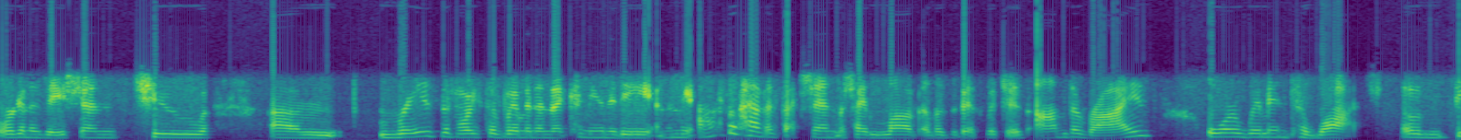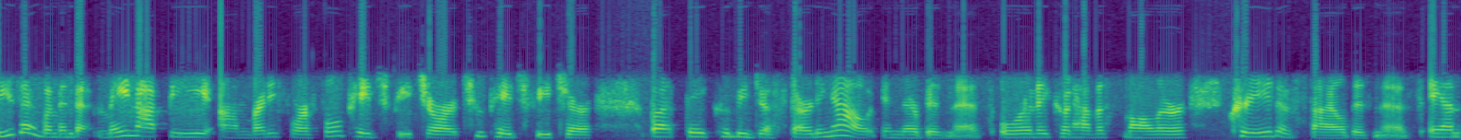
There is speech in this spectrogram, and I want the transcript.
organizations to um, raise the voice of women in the community. And then we also have a section, which I love, Elizabeth, which is on the rise or women to watch. So these are women that may not be um, ready for a full page feature or a two page feature, but they could be just starting out in their business or they could have a smaller creative style business. And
